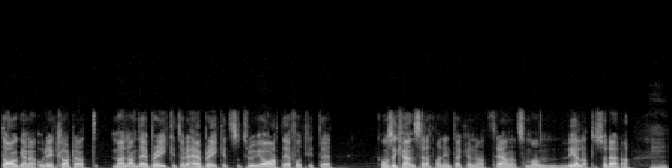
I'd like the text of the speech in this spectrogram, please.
dagarna och det är klart att mellan det breaket och det här breaket så tror jag att det har fått lite konsekvenser att man inte har kunnat träna som man velat och sådär. Mm.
